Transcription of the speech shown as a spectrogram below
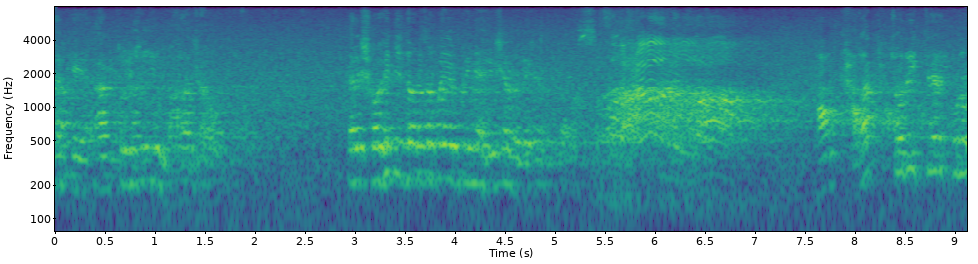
থাকে আর তুমি যদি মারা যাও, তাহলে শহীদ দরজা পাইয়ে বিনা হিসাবে লেখা আর খারাপ চরিত্রের কোনো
